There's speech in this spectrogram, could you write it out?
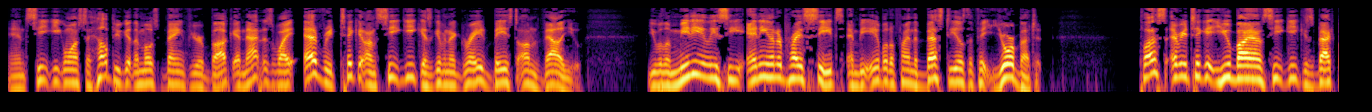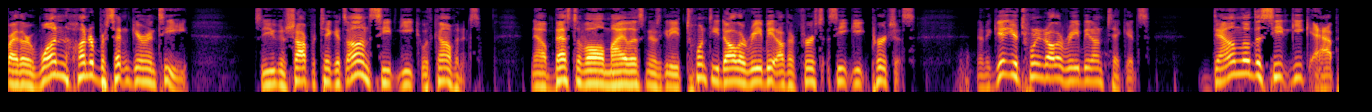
And SeatGeek wants to help you get the most bang for your buck, and that is why every ticket on SeatGeek is given a grade based on value. You will immediately see any underpriced seats and be able to find the best deals that fit your budget. Plus, every ticket you buy on SeatGeek is backed by their 100% guarantee, so you can shop for tickets on SeatGeek with confidence. Now, best of all, my listeners get a $20 rebate off their first SeatGeek purchase. Now, to get your $20 rebate on tickets, Download the SeatGeek app,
